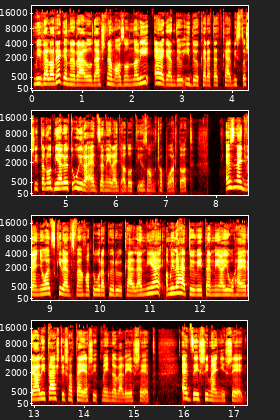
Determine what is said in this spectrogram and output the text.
Mivel a regenerálódás nem azonnali, elegendő időkeretet kell biztosítanod, mielőtt újra edzenél egy adott izomcsoportot. Ez 48-96 óra körül kell lennie, ami lehetővé tenné a jó helyreállítást és a teljesítmény növelését. Edzési mennyiség.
